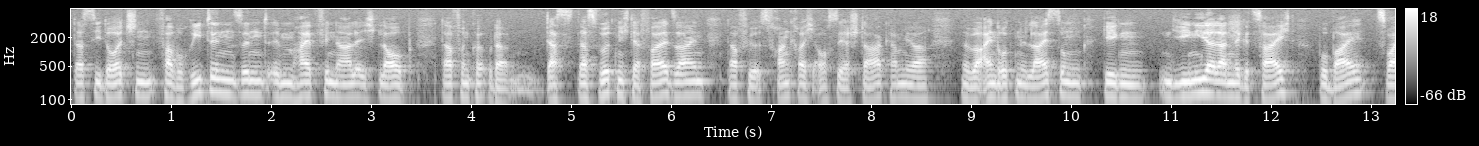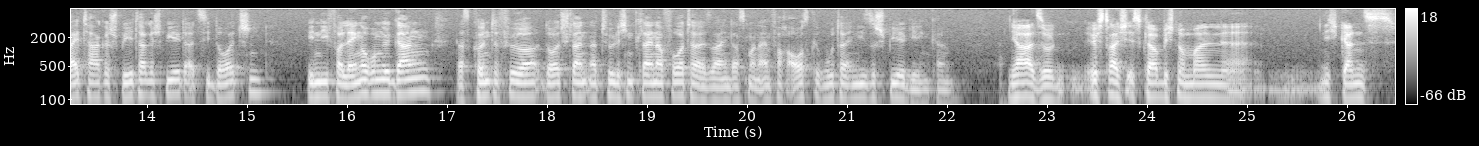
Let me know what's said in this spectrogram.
dass die Deutschen Favoritinnen sind im Halbfinale. Ich glaube, davon oder das, das wird nicht der Fall sein. Dafür ist Frankreich auch sehr stark, haben ja eine beeindruckende Leistung gegen die Niederlande gezeigt, wobei zwei Tage später gespielt als die Deutschen in die Verlängerung gegangen. Das könnte für Deutschland natürlich ein kleiner Vorteil sein, dass man einfach ausgeruhter in dieses Spiel gehen kann. Ja, also Österreich ist, glaube ich, nochmal äh, nicht ganz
